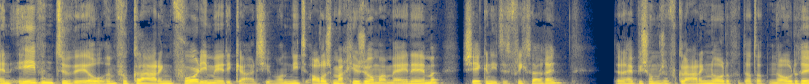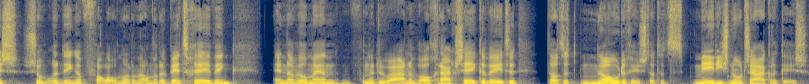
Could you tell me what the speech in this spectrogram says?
En eventueel een verklaring voor die medicatie. Want niet alles mag je zomaar meenemen. Zeker niet het vliegtuig in. Dan heb je soms een verklaring nodig dat dat nodig is. Sommige dingen vallen onder een andere wetgeving. En dan wil men van de douane wel graag zeker weten dat het nodig is. Dat het medisch noodzakelijk is.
